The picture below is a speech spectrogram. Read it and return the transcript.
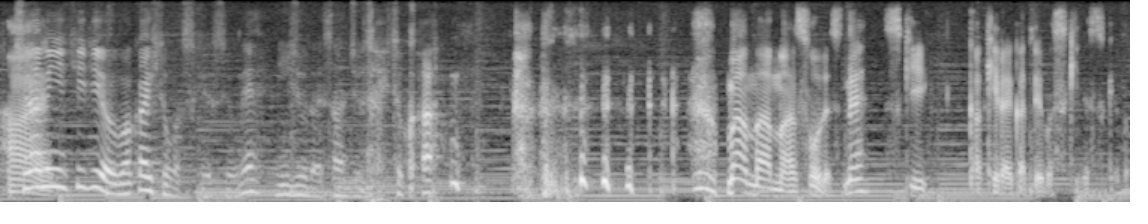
はい。ちなみに TT は若い人が好きですよね。20代30代とか。まあまあまあそうですね。好きか嫌いかといえば好きですけど。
